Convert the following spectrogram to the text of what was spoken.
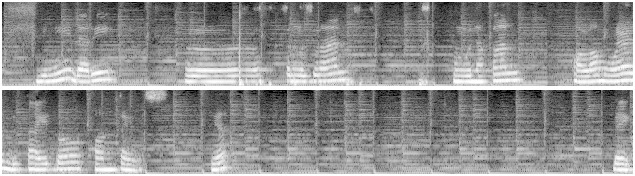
segini dari penelusuran menggunakan column where the title contains. Ya. Baik.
